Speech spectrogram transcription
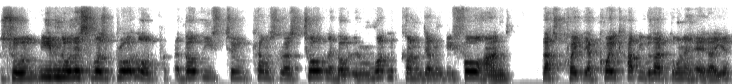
So even though this was brought up about these two councillors talking about and wanting to condemn beforehand, that's quite they're quite happy with that going ahead, are you?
